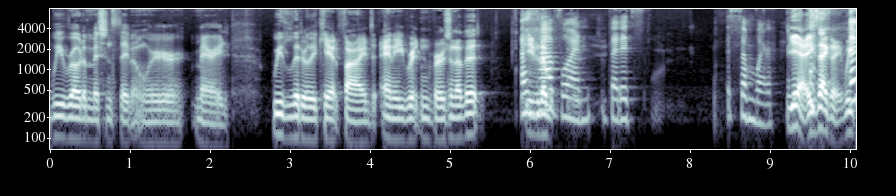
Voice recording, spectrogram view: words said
We wrote a mission statement when we were married. We literally can't find any written version of it. I even though- have one, but it's somewhere. Yeah, exactly. We, I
